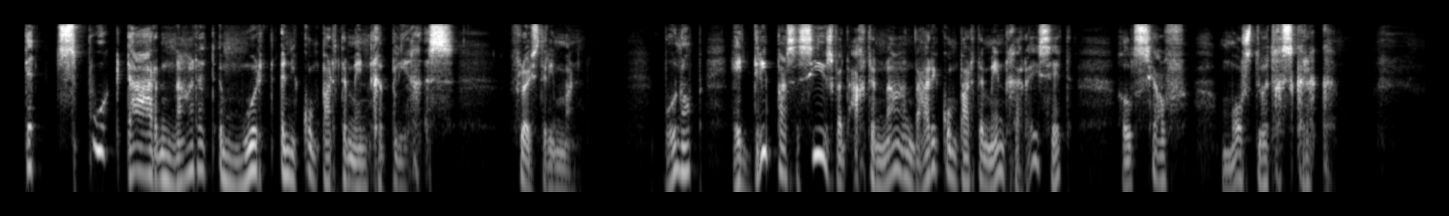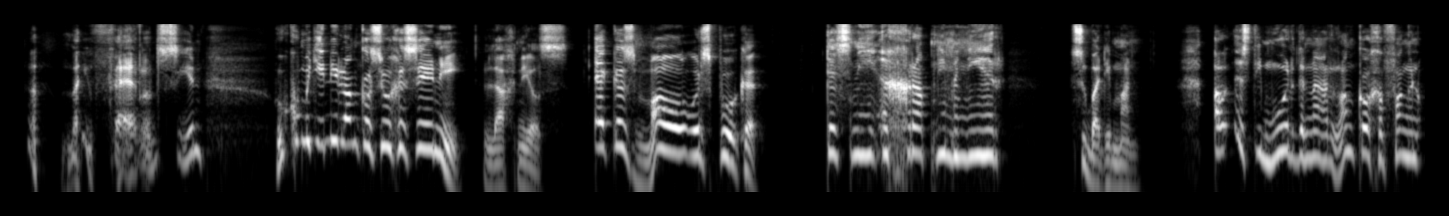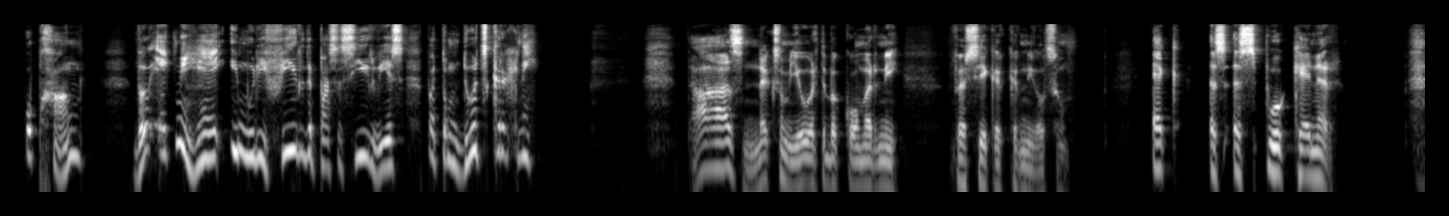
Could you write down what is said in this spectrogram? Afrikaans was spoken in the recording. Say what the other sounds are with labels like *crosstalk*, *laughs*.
Dit spook daar nadat 'n moord in die kompartement gepleeg is, fluister die man. Boonop het drie passasiers wat agterna in daardie kompartement gereis het, hulself mos dood geskrik. *laughs* My wêreldseun, Hoekom het jy nie lankal so gesê nie? lag Niels. Ek is mal oor spooke. Dis nie 'n grap nie, meneer, soeba die man. Al is die moordenaar lankal gevang en opgehang, wil ek nie hê u moet die vierde passasier wees wat hom doodskrik nie. Daar's niks om jou oor te bekommer nie, verseker Kerniels hom. Ek is 'n spookkenner.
